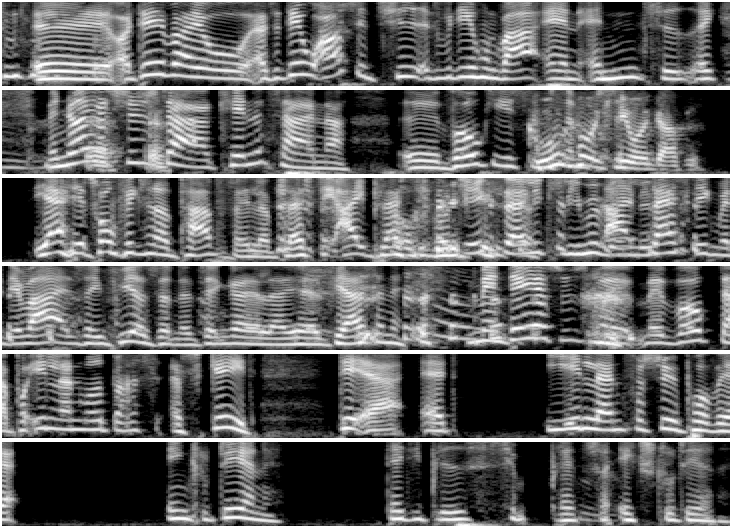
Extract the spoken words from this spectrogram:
øh, og det var jo, altså det er jo også et tid, fordi hun var af en anden tid, ikke? Men noget, jeg synes, der kendetegner øh, Vogism... Kunne hun få en kniv og en gaffel? Ja, jeg tror, hun fik sådan noget pap eller plastik. Ej, plastik. Okay. Ikke særlig klimavenligt. Nej, plastik, men det var altså i 80'erne, tænker jeg, eller i 70'erne. Men det, jeg synes med, med Vogue, der på en eller anden måde bare er sket, det er, at i en eller anden forsøg på at være inkluderende, der er de blevet simpelthen så ekskluderende.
